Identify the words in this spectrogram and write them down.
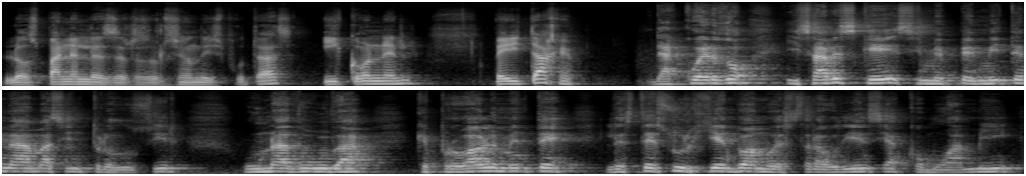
los paneles de resolución de disputas y con el peritaje. De acuerdo. Y sabes que, si me permite nada más introducir una duda que probablemente le esté surgiendo a nuestra audiencia como a mí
